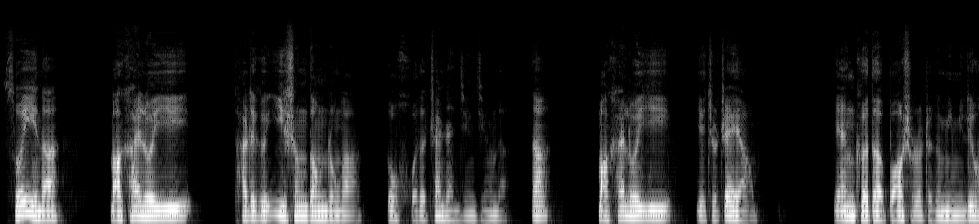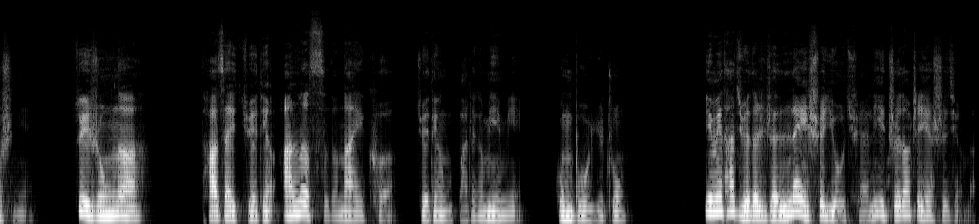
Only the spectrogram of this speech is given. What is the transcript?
所以呢，马克·艾洛伊他这个一生当中啊，都活得战战兢兢的。那马克·艾洛伊也就这样严格的保守了这个秘密六十年。最终呢，他在决定安乐死的那一刻，决定把这个秘密公布于众，因为他觉得人类是有权利知道这些事情的。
